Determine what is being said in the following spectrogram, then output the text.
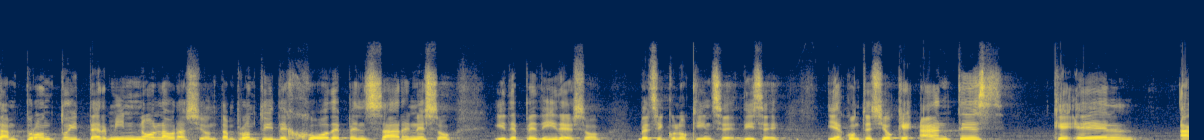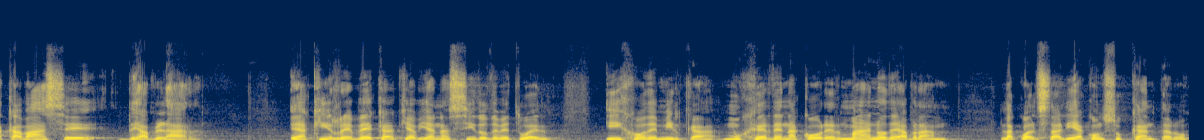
tan pronto y terminó la oración, tan pronto y dejó de pensar en eso y de pedir eso, versículo 15 dice, y aconteció que antes que él acabase de hablar, he aquí Rebeca que había nacido de Betuel, hijo de Milca, mujer de Nacor, hermano de Abraham, la cual salía con su cántaro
